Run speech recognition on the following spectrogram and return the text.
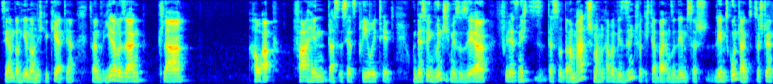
Sie haben doch hier noch nicht gekehrt. Ja, sondern jeder würde sagen, klar, hau ab, fahr hin, das ist jetzt Priorität. Und deswegen wünsche ich mir so sehr, ich will jetzt nicht das so dramatisch machen, aber wir sind wirklich dabei, unsere Lebens Lebensgrundlagen zu zerstören.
